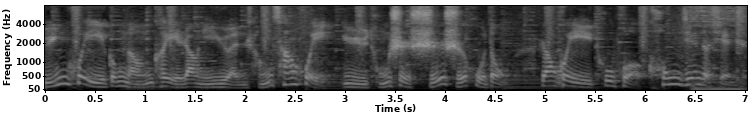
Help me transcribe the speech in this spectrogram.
云会议功能可以让你远程参会，与同事实时互动，让会议突破空间的限制。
